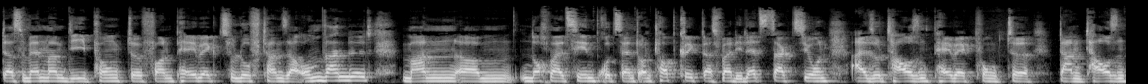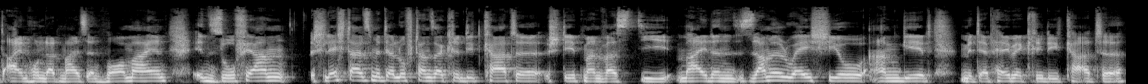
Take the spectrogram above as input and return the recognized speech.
dass wenn man die Punkte von Payback zu Lufthansa umwandelt, man ähm, nochmal zehn Prozent on top kriegt. Das war die letzte Aktion. Also 1000 Payback-Punkte, dann 1100 Miles and More Meilen. Insofern schlechter als mit der Lufthansa Kreditkarte steht man, was die Meilen-Sammel-Ratio angeht, mit der Payback-Kreditkarte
